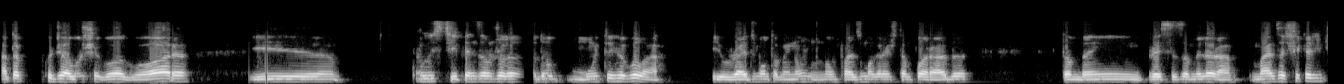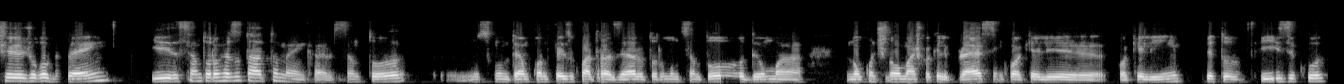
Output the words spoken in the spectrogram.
Até porque o Diallo chegou agora e o Stevens é um jogador muito irregular. E o Redmond também não, não faz uma grande temporada, também precisa melhorar. Mas achei que a gente jogou bem e sentou no resultado também, cara. Sentou no segundo tempo, quando fez o 4 a 0 todo mundo sentou, deu uma não continuou mais com aquele pressing, com aquele, com aquele ímpeto físico,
